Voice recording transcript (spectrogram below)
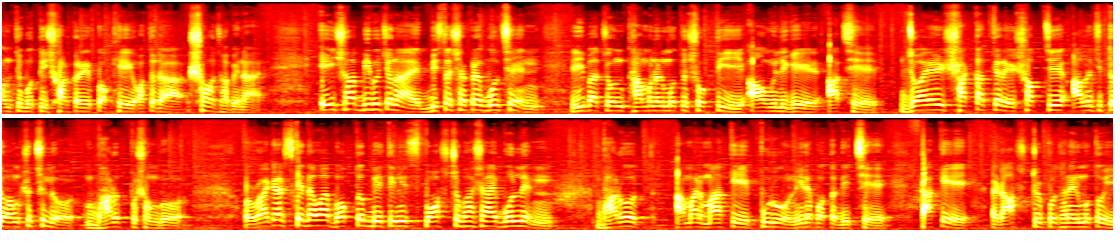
অন্তর্বর্তী সরকারের পক্ষে অতটা সহজ হবে না। এই সব বিবেচনায় বিশ্লেষকরা বলছেন, নির্বাচন থামানোর মতো শক্তি আওয়ামী লীগের আছে। জয়ের সাক্ষাৎকারে সবচেয়ে আলোচিত অংশ ছিল ভারত প্রসঙ্গ। রয়টার্সকে দেওয়া বক্তব্যে তিনি স্পষ্ট ভাষায় বললেন, ভারত আমার মাকে পুরো নিরাপত্তা দিচ্ছে। তাকে রাষ্ট্রপ্রধানের মতোই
